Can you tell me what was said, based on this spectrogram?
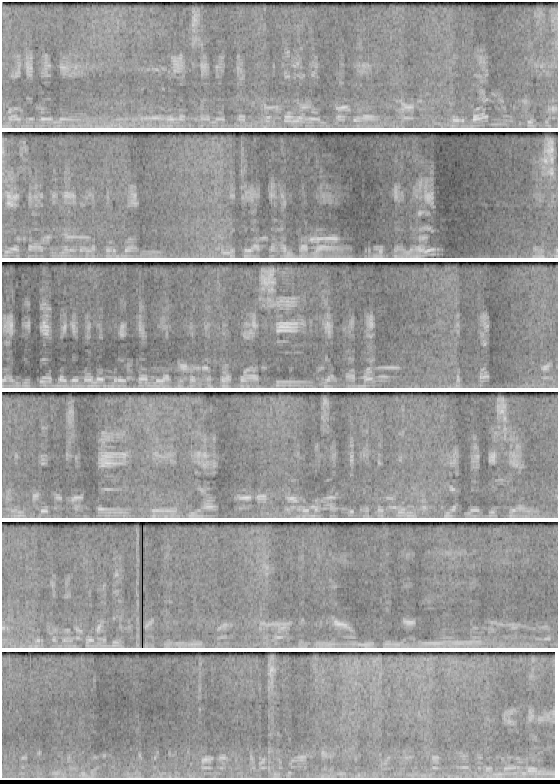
bagaimana melaksanakan pertolongan pada korban, khususnya saat ini adalah korban kecelakaan pada permukaan air. Nah, selanjutnya bagaimana mereka melakukan evakuasi yang aman, tepat untuk sampai ke pihak rumah sakit ataupun pihak medis yang berkemampuan lebih. Pelatihan ini, Pak, tentunya mungkin dari uh, Pak Kasih juga punya pandangan. Sedikit Pak sarannya. Pandangan dari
